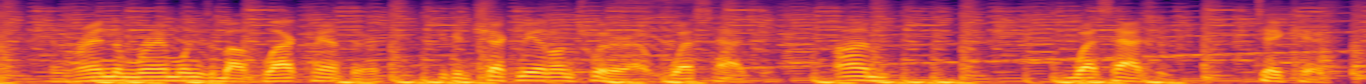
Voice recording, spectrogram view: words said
and random ramblings about Black Panther, you can check me out on Twitter at Wes Hazard. I'm Wes Hazard. Take care.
